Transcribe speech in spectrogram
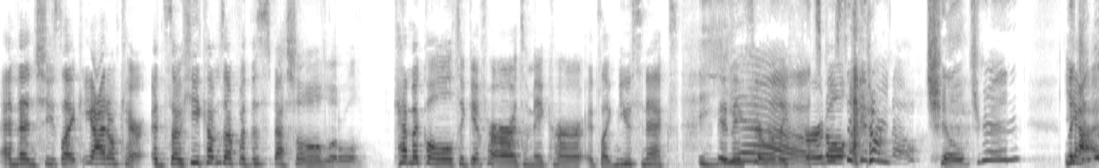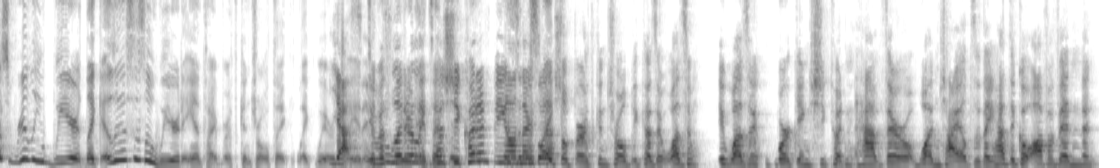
And then she's like, Yeah, I don't care. And so he comes up with this special little chemical to give her to make her it's like Mucinex. It makes her really Yeah, fertile. I don't her know. children. Like Yeah. it was really weird. Like this is a weird anti-birth control thing. Like weird. Yes, it was literally because she couldn't be on their was like- special birth control because it wasn't it wasn't working. She couldn't have their one child, so they had to go off of it, and then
